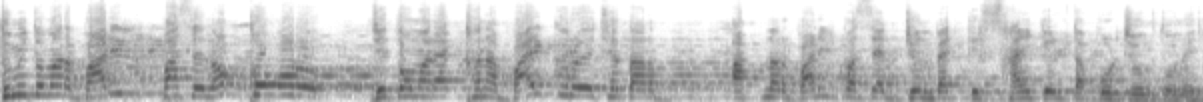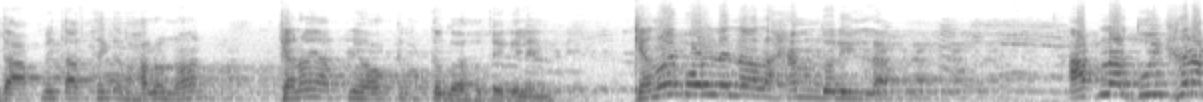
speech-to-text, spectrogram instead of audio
তুমি তোমার বাড়ির পাশে লক্ষ্য করো যে তোমার একখানা বাইক রয়েছে, তার আপনার বাড়ির পাশে একজন ব্যক্তির সাইকেলটা পর্যন্ত নেই। তা আপনি তার থেকে ভালো নন? কেনই আপনি অকৃতজ্ঞ হতে গেলেন? কেনই বললেন না, আলহামদুলিল্লাহ? আপনার দুইখানা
